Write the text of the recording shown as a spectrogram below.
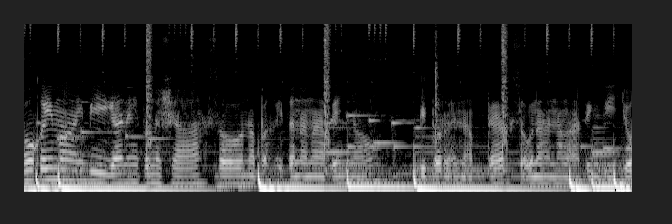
Okay mga kaibigan, ito na siya. So napakita na natin yung before and after sa unahan ng ating video.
